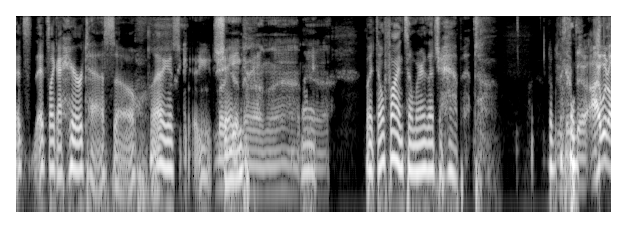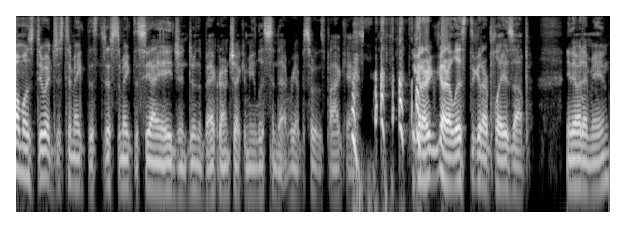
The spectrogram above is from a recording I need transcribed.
it's, it's like a hair test. So I guess you shave, around that. Right. Yeah. but don't find somewhere that you haven't. I would almost do it just to make this, just to make the CIA agent doing the background check and me listen to every episode of this podcast. to get our, get our list, to get our plays up. You know what I mean?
